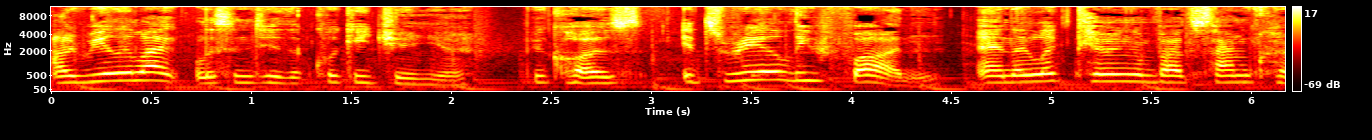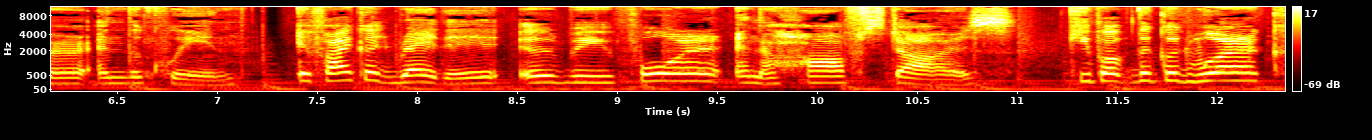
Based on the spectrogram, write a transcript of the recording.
I really like listening to the Quicky Junior because it's really fun and I liked hearing about Sam Kerr and the Queen. If I could rate it, it would be four and a half stars. Keep up the good work.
